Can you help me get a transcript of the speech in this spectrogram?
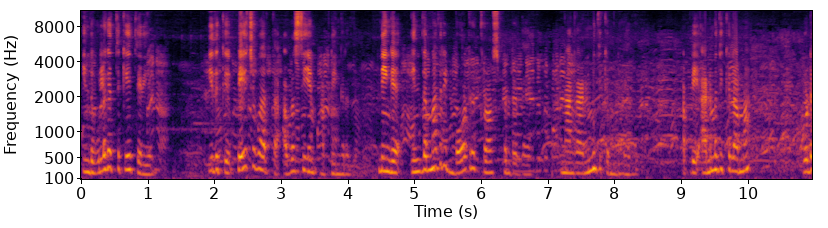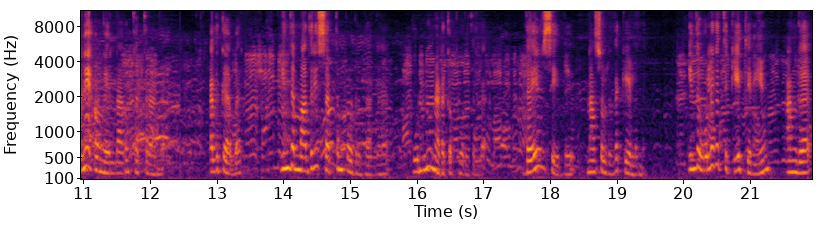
இந்த உலகத்துக்கே தெரியும். இதுக்கு பேச்சுவார்த்தை அவசியம் அப்படிங்கிறது. நீங்க இந்த மாதிரி பார்டர் கிராஸ் பண்றத நாங்க அனுமதிக்க முடியாது. அப்படி அனுமதிக்கலாமா? உடனே அவங்க எல்லாரும் கத்துறாங்க. அதுக்கு அவர் இந்த மாதிரி சத்தம் போடுறதால ஒன்றும் நடக்க போறதில்ல. தயவு செய்து நான் சொல்றத கேளுங்க. இந்த உலகத்துக்கே தெரியும் அங்க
